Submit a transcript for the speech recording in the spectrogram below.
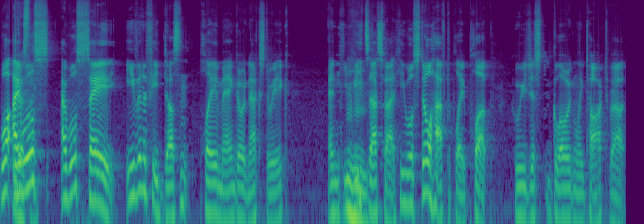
Well, I will. think? I will say, even if he doesn't play Mango next week, and he beats SFAT, he will still have to play Plup, who we just glowingly talked about.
